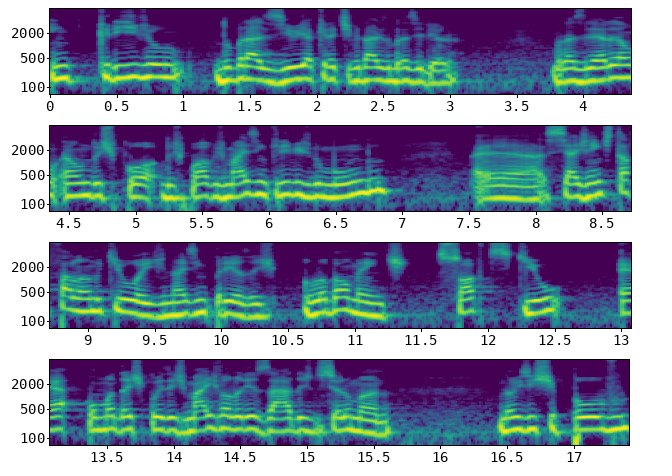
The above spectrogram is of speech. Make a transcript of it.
incrível do Brasil e a criatividade do brasileiro. O brasileiro é um, é um dos, po- dos povos mais incríveis do mundo. É, se a gente está falando que hoje, nas empresas, globalmente, soft skill é uma das coisas mais valorizadas do ser humano. Não existe povo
